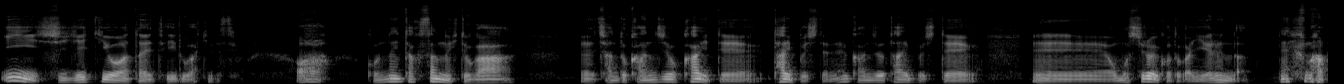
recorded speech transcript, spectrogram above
いい刺激を与えているわけですよ。ああ、こんなにたくさんの人が、えーちゃんと漢字を書いて、タイプしてね、漢字をタイプして、えー面白いことが言えるんだ。ね、まあ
